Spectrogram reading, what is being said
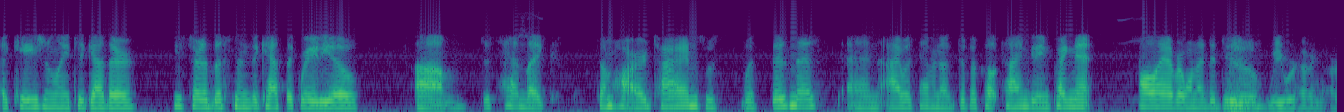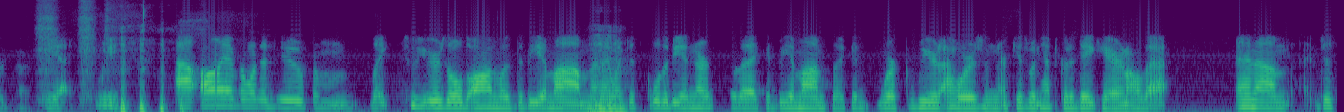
occasionally together. He started listening to Catholic radio. Um, just had like some hard times with with business, and I was having a difficult time getting pregnant. All I ever wanted to do we we were having a hard time. Yes, we. uh, all I ever wanted to do from like two years old on was to be a mom, and I went to school to be a nurse so that I could be a mom, so I could work weird hours, and our kids wouldn't have to go to daycare and all that. And um, just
